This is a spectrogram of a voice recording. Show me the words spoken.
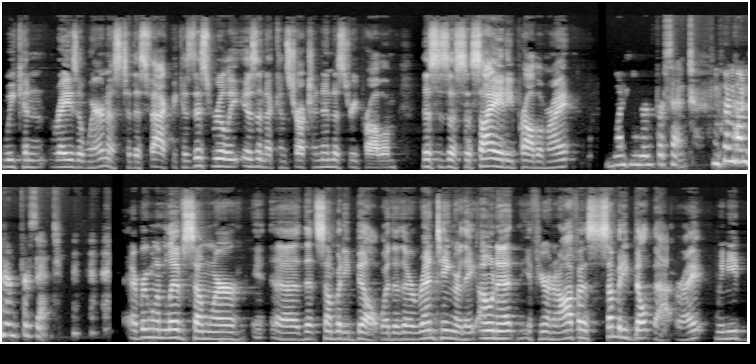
we can raise awareness to this fact because this really isn't a construction industry problem. This is a society problem, right? 100%. 100%. Everyone lives somewhere uh, that somebody built, whether they're renting or they own it. If you're in an office, somebody built that, right? We need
